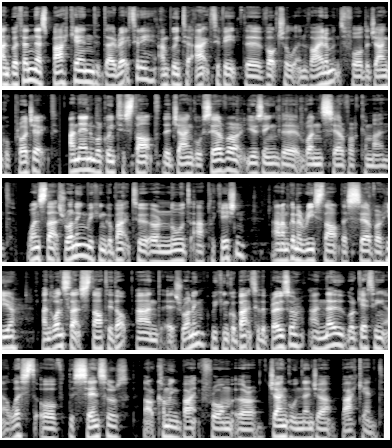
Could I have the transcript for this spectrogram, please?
and within this backend directory I'm going to activate the virtual environment for the Django project and then we're going to start the Django server using the run server command. Once that's running we can go back to our node application and I'm going to restart this server here and once that's started up and it's running, we can go back to the browser and now we're getting a list of the sensors that are coming back from our Django Ninja backend.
